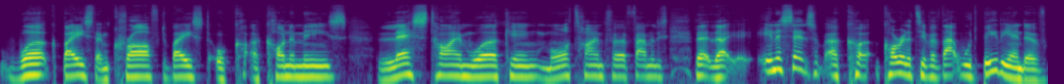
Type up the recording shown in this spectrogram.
work based and craft based or economies, less time working, more time for families. That, that in a sense, a co- correlative of that would be the end of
